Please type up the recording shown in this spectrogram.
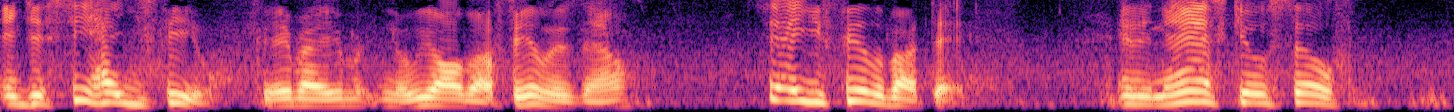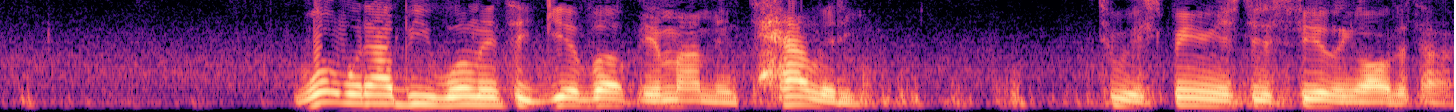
And just see how you feel. Everybody, you know, we all about feelings now. See how you feel about that. And then ask yourself, what would I be willing to give up in my mentality to experience this feeling all the time?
